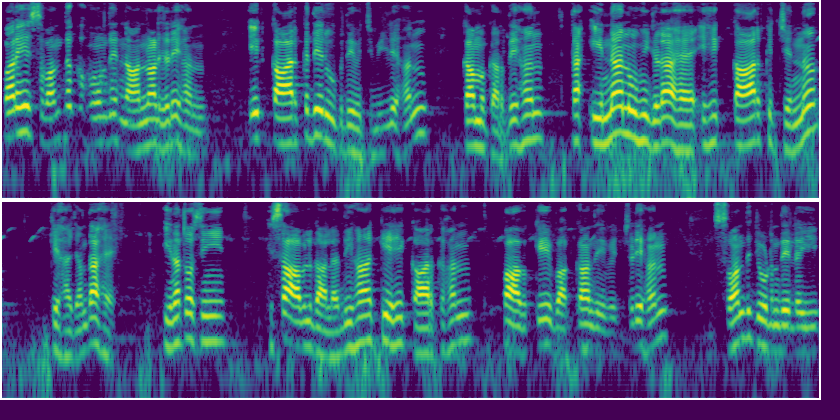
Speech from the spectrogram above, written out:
ਪਰ ਇਹ ਸੰਬੰਧਕ ਹੋਣ ਦੇ ਨਾਲ ਨਾਲ ਜਿਹੜੇ ਹਨ, ਇਹ ਕਾਰਕ ਦੇ ਰੂਪ ਦੇ ਵਿੱਚ ਵੀ ਜਿਹੜੇ ਹਨ, ਕੰਮ ਕਰਦੇ ਹਨ। ਤਾਂ ਇਹਨਾਂ ਨੂੰ ਹੀ ਜਿਹੜਾ ਹੈ, ਇਹ ਕਾਰਕ ਚਿੰਨ੍ਹ ਕਿਹਾ ਜਾਂਦਾ ਹੈ। ਇਹਨਾਂ ਤੋਂ ਅਸੀਂ ਹਿਸਾਬ ਲਗਾ ਲੈਂਦੇ ਹਾਂ ਕਿ ਇਹ ਕਾਰਕ ਹਨ, ਭਾਵ ਕਿ ਵਾਕਾਂ ਦੇ ਵਿੱਚ ਜਿਹੜੇ ਹਨ, ਸੰਬੰਧ ਜੋੜਨ ਦੇ ਲਈ,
